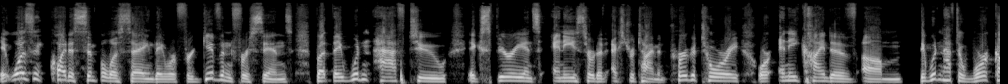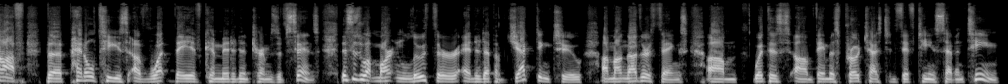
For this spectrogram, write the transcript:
It wasn't quite as simple as saying they were forgiven for sins, but they wouldn't have to experience any sort of extra time in purgatory or any kind of um, they wouldn't have to work off the penalties of what they have committed in terms of sins. This is what Martin Luther ended up objecting to, among other things, um, with his um, famous protest in 1517.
